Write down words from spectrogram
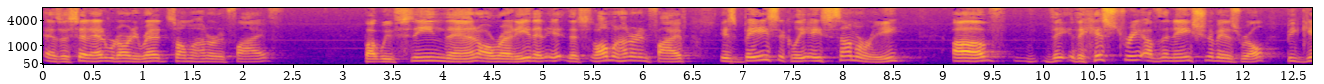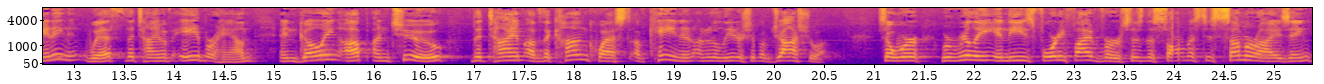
As I said, Edward already read Psalm 105, but we've seen then already that, it, that Psalm 105 is basically a summary of the, the history of the nation of Israel, beginning with the time of Abraham and going up unto the time of the conquest of Canaan under the leadership of Joshua. So we're, we're really in these 45 verses, the psalmist is summarizing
